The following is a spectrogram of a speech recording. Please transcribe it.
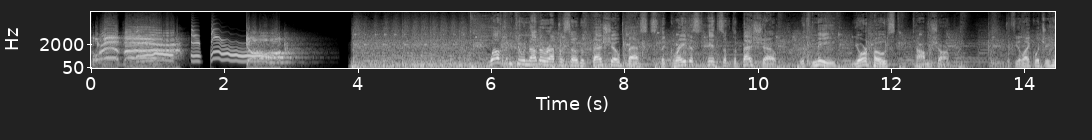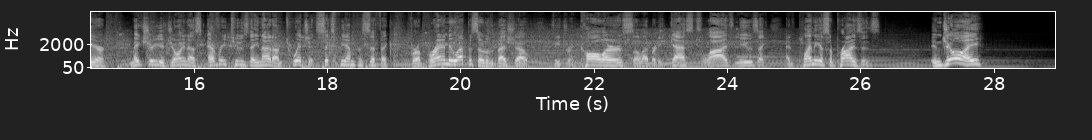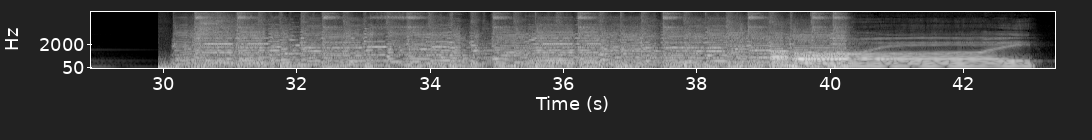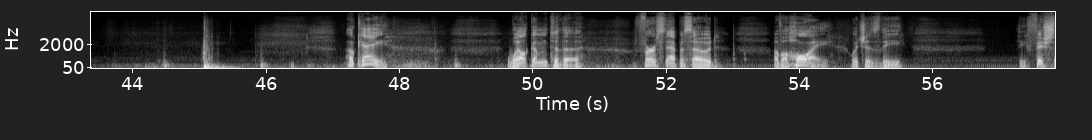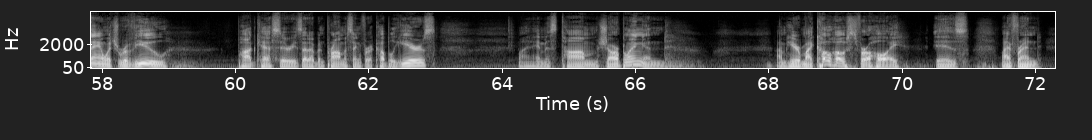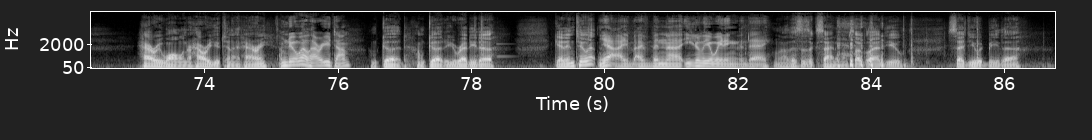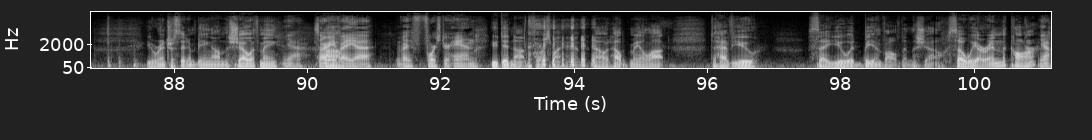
Forever. Dog. Welcome to another episode of Best Show Bests, the greatest hits of the best show, with me, your host, Tom Scharpling. If you like what you hear, make sure you join us every Tuesday night on Twitch at 6 p.m. Pacific for a brand new episode of the Best Show featuring callers, celebrity guests, live music, and plenty of surprises. Enjoy! Okay. Welcome to the first episode of Ahoy, which is the the fish sandwich review podcast series that I've been promising for a couple years. My name is Tom Scharpling and I'm here. My co-host for Ahoy is my friend Harri Woliner. How are you tonight, Harri? I'm doing well. How are you, Tom? I'm good. I'm good. Are you ready to get into it? Yeah, I, I've been uh, eagerly awaiting the day. Well, this is exciting. I'm so glad you said you would be the you were interested in being on the show with me. Yeah. Sorry Um, if I uh, if I forced your hand. You did not force my hand. No, it helped me a lot to have you say you would be involved in the show. So we are in the car. Yeah.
